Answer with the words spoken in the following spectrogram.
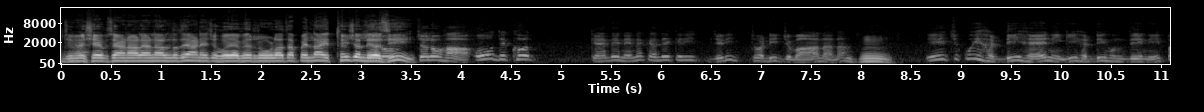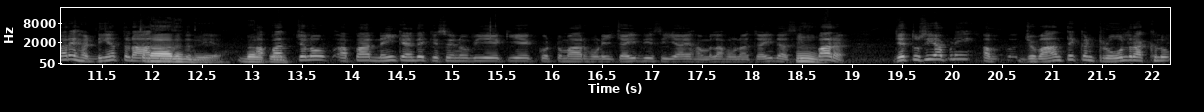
ਜਿਵੇਂ ਸ਼ਿਵ ਸੈਨਾ ਵਾਲਿਆਂ ਨਾਲ ਲੁਧਿਆਣੇ 'ਚ ਹੋਇਆ ਫਿਰ ਰੋਲਾ ਤਾਂ ਪਹਿਲਾਂ ਇੱਥੋਂ ਹੀ ਚੱਲਿਆ ਸੀ। ਚਲੋ ਹਾਂ ਉਹ ਦੇਖੋ ਕਹਿੰਦੇ ਨੇ ਨਾ ਕਹਿੰਦੇ ਕਿ ਜਿਹੜੀ ਤੁਹਾਡੀ ਜ਼ੁਬਾਨ ਆ ਨਾ ਹੂੰ। ਇਹ ਚ ਕੋਈ ਹੱਡੀ ਹੈ ਨਹੀਂਗੀ ਹੱਡੀ ਹੁੰਦੀ ਨਹੀਂ ਪਰ ਇਹ ਹੱਡੀਆਂ ਤੜਾ ਦਿੰਦੀ ਦਿੰਦੀ ਹੈ, ਹੈ ਬਿਲਕੁਲ। ਆਪਾਂ ਚਲੋ ਆਪਾਂ ਨਹੀਂ ਕਹਿੰਦੇ ਕਿਸੇ ਨੂੰ ਵੀ ਇਹ ਕਿ ਇਹ ਕੁੱਟਮਾਰ ਹੋਣੀ ਚਾਹੀਦੀ ਸੀ ਜਾਂ ਇਹ ਹਮਲਾ ਹੋਣਾ ਚਾਹੀਦਾ ਸੀ ਪਰ ਜੇ ਤੁਸੀਂ ਆਪਣੀ ਅਬ- ਜ਼ੁਬਾਨ ਤੇ ਕੰਟਰੋਲ ਰੱਖ ਲਓ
